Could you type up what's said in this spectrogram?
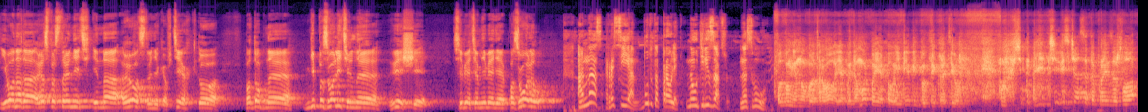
Его надо распространить и на родственников тех, кто подобные непозволительные вещи себе, тем не менее, позволил. А нас, россиян, будут отправлять на утилизацию, на СВО. Вот бы мне ногу оторвало, я бы домой поехал и бегать бы прекратил. В общем, через час это произошло.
